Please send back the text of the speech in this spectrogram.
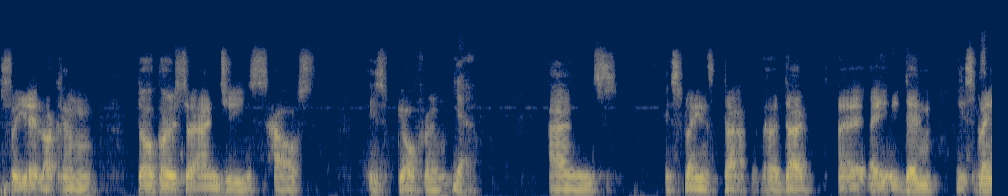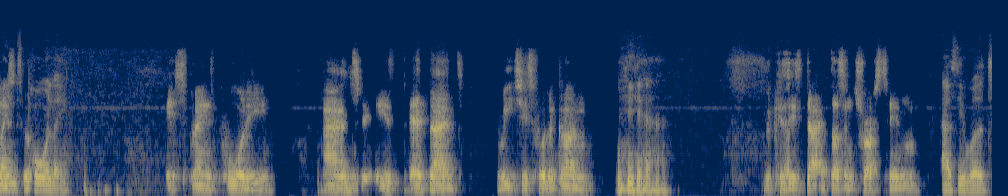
So yeah, like um, Dale goes to Angie's house, his girlfriend, Yeah, and explains that her dad. Uh, uh, it then explains explains to- poorly. Explains poorly, and his dad reaches for the gun yeah, because his dad doesn't trust him. as he would.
